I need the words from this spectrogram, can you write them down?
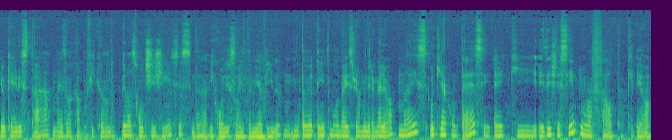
eu quero estar, mas eu acabo ficando pelas contingências da, e condições da minha vida. Então eu tento moldar isso de uma maneira melhor, mas o que acontece é que existe sempre uma falta, que é uma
